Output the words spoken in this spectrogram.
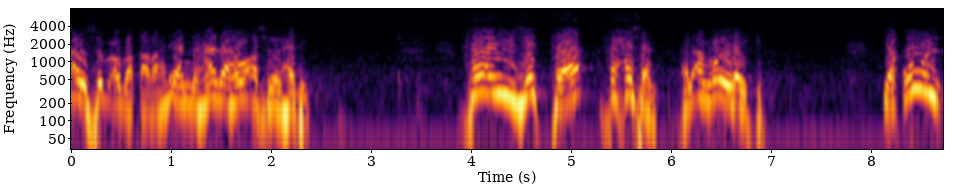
أو سبع بقرة لأن هذا هو أصل الهدي. فإن زدت فحسن الأمر إليك. يقول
